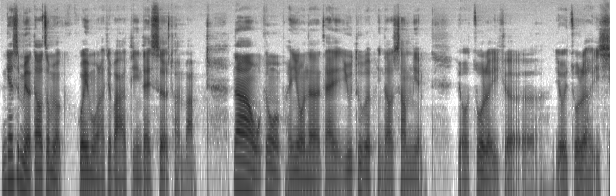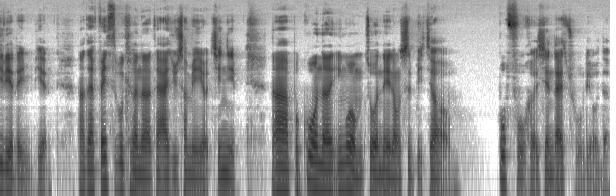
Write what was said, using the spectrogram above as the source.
应该是没有到这么有规模了，就把它定义在社团吧。那我跟我朋友呢，在 YouTube 频道上面有做了一个，有做了一系列的影片。那在 Facebook 呢，在 IG 上面也有经营。那不过呢，因为我们做的内容是比较不符合现代主流的，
